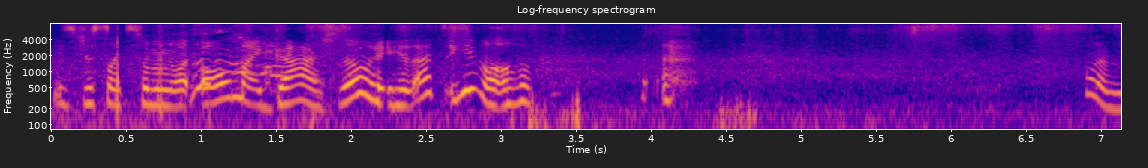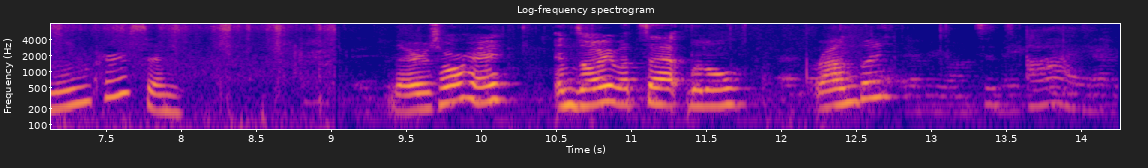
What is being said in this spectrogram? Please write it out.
He's just like swimming away. Oh my gosh, Zoe, that's evil! What a mean person. There's Jorge. And Zoe, what's that little round thing? It's its eye.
